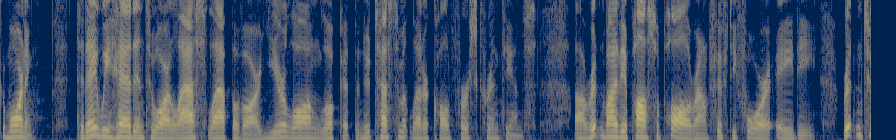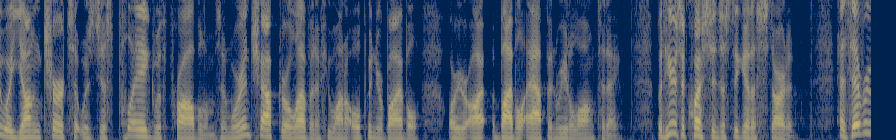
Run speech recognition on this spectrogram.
Good morning. Today we head into our last lap of our year long look at the New Testament letter called 1 Corinthians, uh, written by the Apostle Paul around 54 AD, written to a young church that was just plagued with problems. And we're in chapter 11 if you want to open your Bible or your uh, Bible app and read along today. But here's a question just to get us started. Has every,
